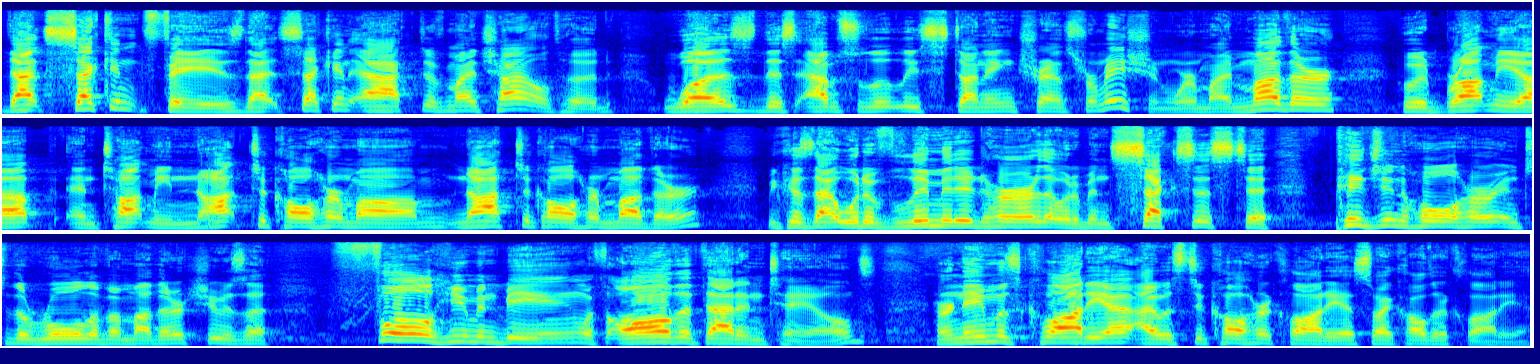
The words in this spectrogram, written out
that second phase, that second act of my childhood, was this absolutely stunning transformation where my mother, who had brought me up and taught me not to call her mom, not to call her mother, because that would have limited her, that would have been sexist to pigeonhole her into the role of a mother. She was a full human being with all that that entailed. Her name was Claudia. I was to call her Claudia, so I called her Claudia.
